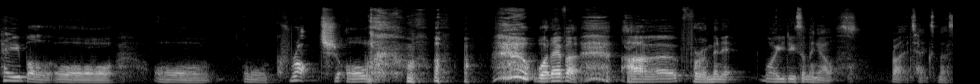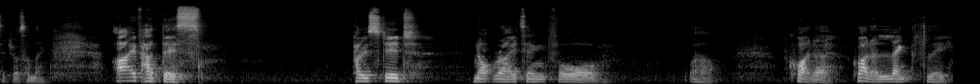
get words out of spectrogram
table or, or, or crotch or whatever uh, for a minute while you do something else. Write a text message or something. I've had this posted, not writing for, well, quite a, quite a lengthy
